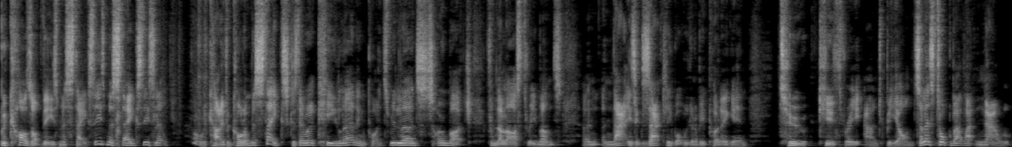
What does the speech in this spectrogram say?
because of these mistakes. These mistakes, these little, well, we can't even call them mistakes because they were key learning points. We learned so much from the last three months, and, and that is exactly what we're going to be putting in to Q3 and beyond. So let's talk about that now.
